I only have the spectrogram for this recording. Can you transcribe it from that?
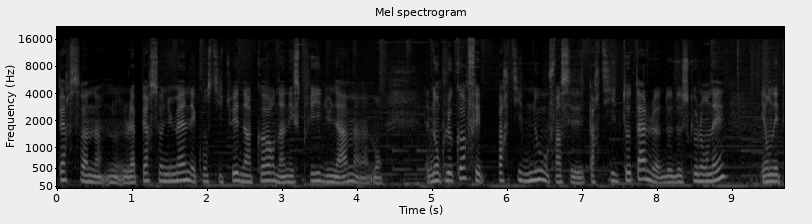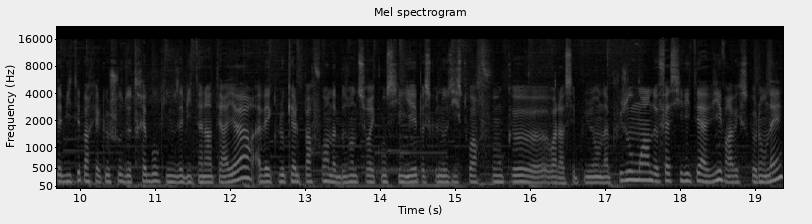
personne. La personne humaine est constituée d'un corps, d'un esprit, d'une âme. Bon. Donc le corps fait partie de nous, enfin c'est partie totale de ce que l'on est. Et on est habité par quelque chose de très beau qui nous habite à l'intérieur, avec lequel parfois on a besoin de se réconcilier parce que nos histoires font que euh, voilà, c'est plus, on a plus ou moins de facilité à vivre avec ce que l'on est.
